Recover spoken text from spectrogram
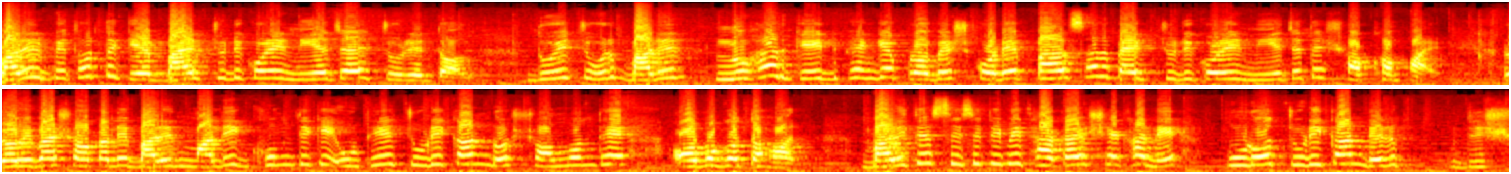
বাড়ির ভেতর থেকে বাইক চুরি করে নিয়ে যায় চোরের দল। দুই চোর বাড়ির লোহার গেট ভেঙে প্রবেশ করে পালসার বাইক চুরি করে নিয়ে যেতে সক্ষম হয়। রবিবার সকালে বাড়ির মালিক ঘুম থেকে উঠে চুরিকাণ্ড সম্বন্ধে অবগত হন। বাড়িতে সিসিটিভি থাকায় সেখানে পুরো চুরিকাণ্ডের দৃশ্য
